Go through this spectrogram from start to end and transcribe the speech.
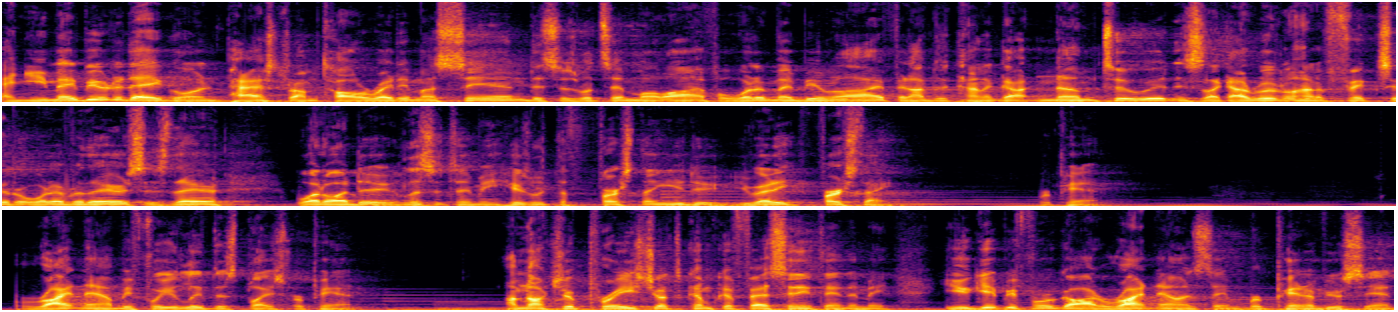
And you may be here today going, Pastor, I'm tolerating my sin. This is what's in my life, or whatever it may be in my life, and I've just kind of gotten numb to it. And it's like, I really don't know how to fix it, or whatever there. It's just there. What do I do? Listen to me. Here's what the first thing you do. You ready? First thing, repent. Right now, before you leave this place, repent. I'm not your priest. You have to come confess anything to me. You get before God right now and say, repent of your sin.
